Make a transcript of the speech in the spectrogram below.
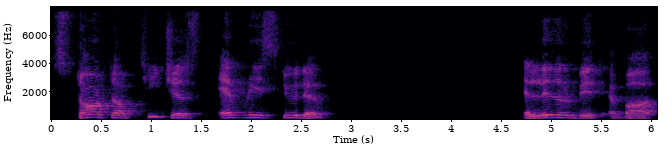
startup teaches every student a little bit about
